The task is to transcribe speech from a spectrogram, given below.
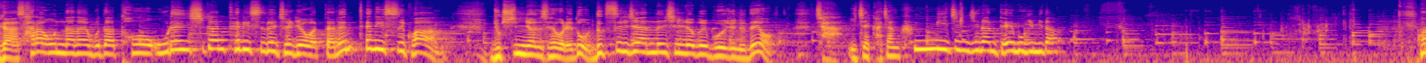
제가 살아온 나날보다 더 오랜 시간 테니스를 즐겨왔다는 테니스 광. 60년 세월에도 늑슬지 않는 실력을 보여주는데요. 자, 이제 가장 흥미진진한 대목입니다. 아,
